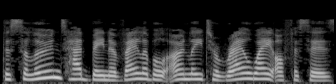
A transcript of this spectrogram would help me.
The saloons had been available only to railway officers.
